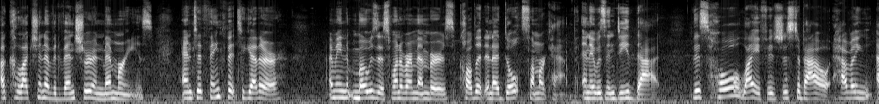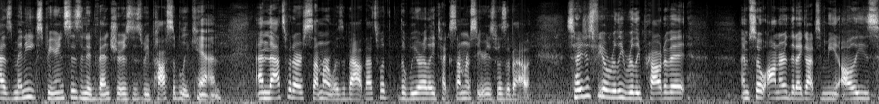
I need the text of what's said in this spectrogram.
a collection of adventure and memories. And to think that together, I mean, Moses, one of our members, called it an adult summer camp, and it was indeed that. This whole life is just about having as many experiences and adventures as we possibly can. And that's what our summer was about. That's what the We Are LA Tech Summer Series was about. So I just feel really, really proud of it. I'm so honored that I got to meet all these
